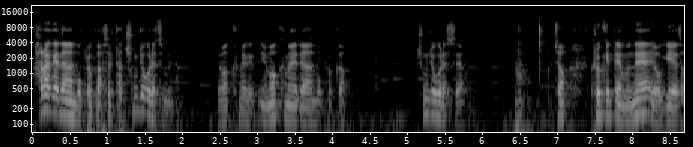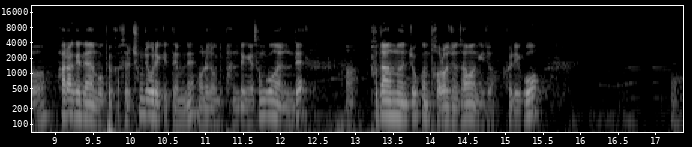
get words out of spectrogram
하락에 대한 목표값을 다 충족을 했습니다. 이만큼에 이만큼에 대한 목표값 충족을 했어요. 그렇죠? 그렇기 때문에 여기에서 하락에 대한 목표값을 충족을 했기 때문에 어느 정도 반등에 성공하는데 어, 부담은 조금 덜어준 상황이죠. 그리고 어,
